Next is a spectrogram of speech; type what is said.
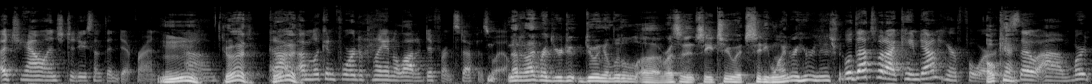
a challenge to do something different. Mm, Um, good. Good. I, I'm looking forward to playing a lot of different stuff as well. now that I read, you're do, doing a little uh, residency too at City Winery here in Nashville. Well, that's what I came down here for. Okay. So um, we're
